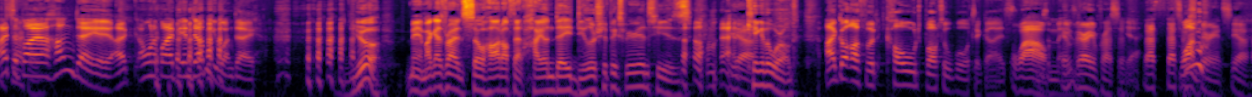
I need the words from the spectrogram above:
I had to buy a Hyundai. I, I want to buy a BMW one day. Yeah. Man, my guy's riding so hot off that Hyundai dealership experience. He is Yeah. king of the world. I got offered cold bottled water, guys. It Wow. was amazing. Very impressive. Yeah. That's that's an One. experience. Yeah.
